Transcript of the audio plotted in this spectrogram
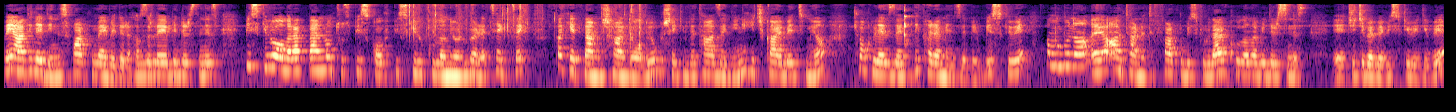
veya dilediğiniz farklı meyveleri hazırlayabilirsiniz. Bisküvi olarak ben Lotus Biscoff bisküvi kullanıyorum. Böyle tek tek paketlenmiş halde oluyor. Bu şekilde tazeliğini hiç kaybetmiyor. Çok lezzetli karamelize bir bisküvi. Ama buna e, alternatif farklı bisküviler kullanabilirsiniz. E, cici bebe bisküvi gibi.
